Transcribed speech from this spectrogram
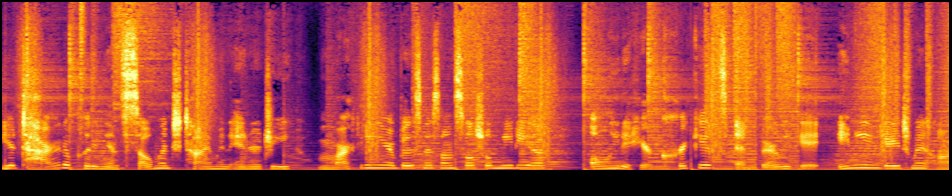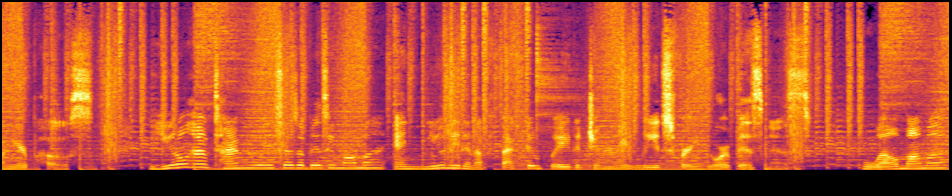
You're tired of putting in so much time and energy marketing your business on social media only to hear crickets and barely get any engagement on your posts. You don't have time to waste as a busy mama, and you need an effective way to generate leads for your business. Well, Mama,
